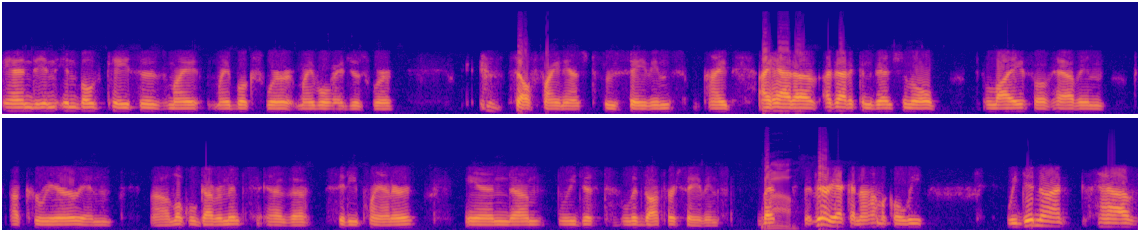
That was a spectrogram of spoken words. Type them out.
and in in both cases, my my books were my voyages were self-financed through savings. I I had a I've had a conventional life of having a career in uh, local government as a city planner, and um, we just lived off our savings. But, wow. but very economical. We we did not have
